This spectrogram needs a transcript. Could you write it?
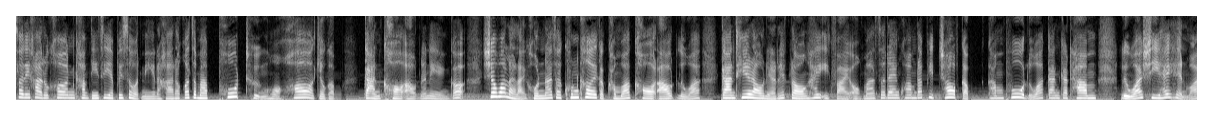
สวัสดีค่ะทุกคนคำนี้จีเอพิโซดนี้นะคะ เราก็จะมาพูดถึงหัวข้อเกี่ยวกับการ call out นั่นเอง ก็เชื่อว่าหลาย ๆ คนน่าจะคุ้นเคยกับคำว่า call out หรือว่าการที่เราเนี่ยเรียกร้องให้อีกฝ่ายออกมาแสดงความรับผิดชอบกับ คำพูดหรือว่าการกระทำหรือว่าชี้ให้เห็นว่า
